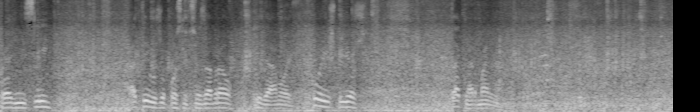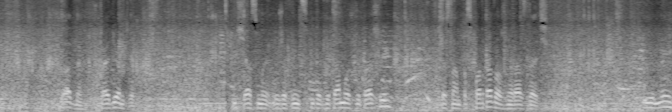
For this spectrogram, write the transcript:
пронесли, а ты уже после все забрал и домой. Куришь, пьешь. Так нормально. Ладно, пойдемте. Сейчас мы уже, в принципе, как бы таможню прошли. Сейчас нам паспорта должны раздать. И мы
